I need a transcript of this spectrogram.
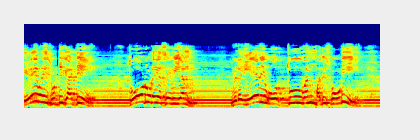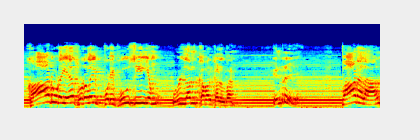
இறைவனை சுட்டி காட்டி தோடுடைய செவியன் விட ஏறி ஓர் தூவன் மதிசூடி காடுடைய சுடலை பொடி பூசியம் உள்ளம் கவர்கல்வன் என்று பாடலால்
